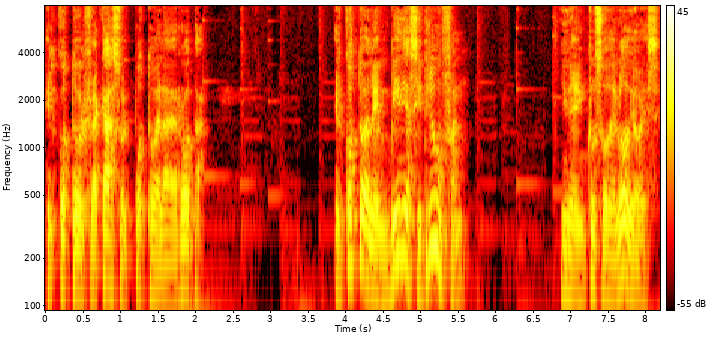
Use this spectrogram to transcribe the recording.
El costo del fracaso, el costo de la derrota. El costo de la envidia si triunfan. Y de incluso del odio ese.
